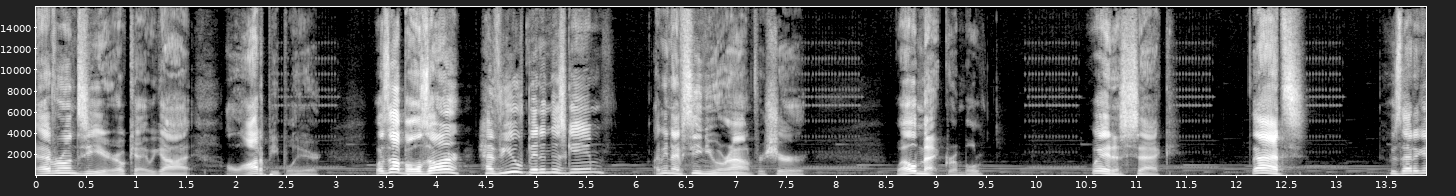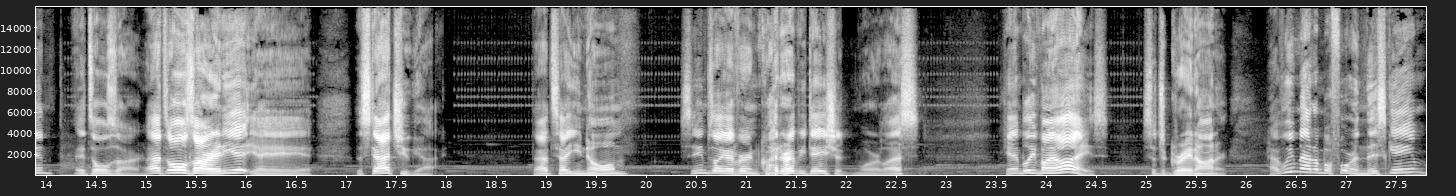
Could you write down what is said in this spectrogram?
Everyone's here. Okay, we got a lot of people here. What's up, Olzar? Have you been in this game? I mean, I've seen you around for sure. Well met, Grumble. Wait a sec. That's... Who's that again? It's Olzar. That's Olzar, idiot. Yeah, yeah, yeah, yeah. The statue guy. That's how you know him? Seems like I've earned quite a reputation, more or less. Can't believe my eyes. Such a great honor. Have we met him before in this game?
